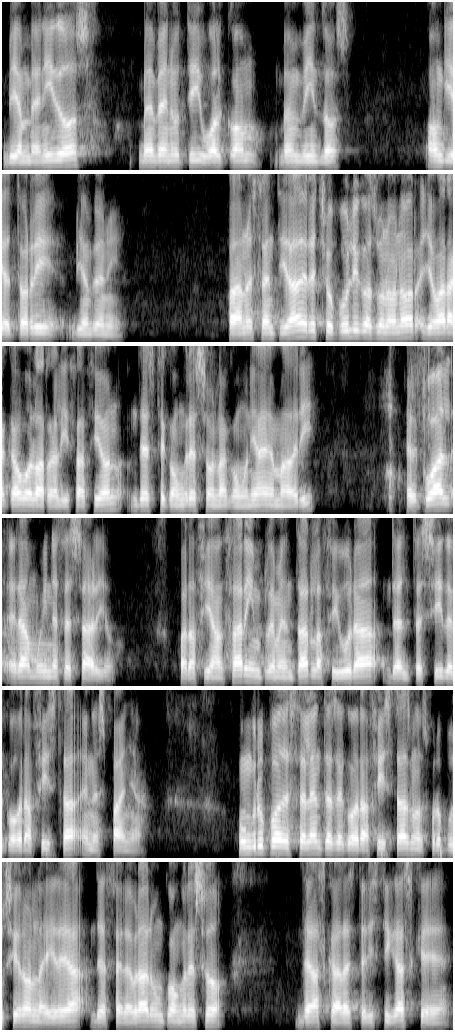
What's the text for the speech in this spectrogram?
Bienvenidos, benvenuti, welcome, bienvenidos, ongi etorri, bienvenido. Para nuestra entidad de Derecho Público es un honor llevar a cabo la realización de este Congreso en la Comunidad de Madrid, el cual era muy necesario, para afianzar e implementar la figura del TESID ecografista en España. Un grupo de excelentes ecografistas nos propusieron la idea de celebrar un congreso de las características que,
